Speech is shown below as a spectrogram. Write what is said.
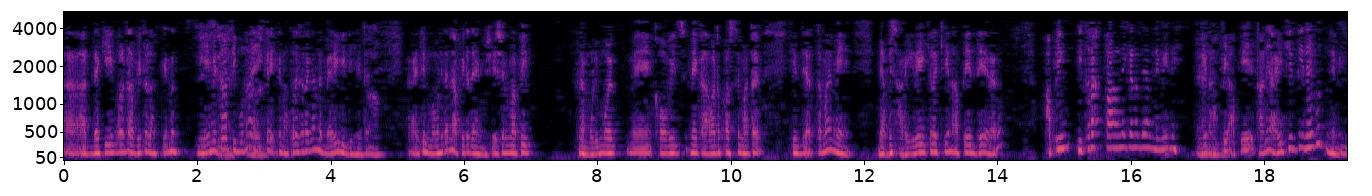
අත්දැකීම් වලට අපිට ලක් වෙන නියමිතව තිබුණා ඒක ඒක නතර කරගන්න බැරි විදිහට. ඉතින් මම හිතන්නේ අපිට දැන් විශේෂයෙන්ම අපි දැන් මුලින්ම මේ කොවිඩ් මේක ආවට පස්සේ මට හිතයක් තමයි මේ මේ අපි ශරීරය කියලා කියන අපේ දේ අපි විතරක් පාලනය කරන දෙයක් නෙවෙයිනේ. ඒක අපි අපේ තනි අයිතිය තියෙන එකකුත් නෙමෙයි.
